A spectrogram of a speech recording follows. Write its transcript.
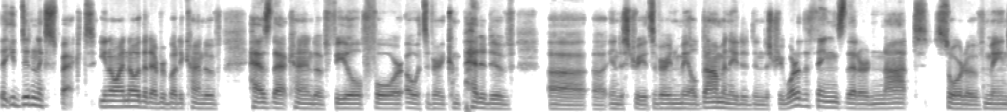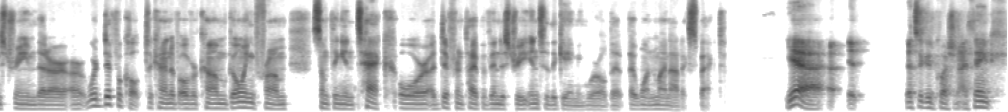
that you didn't expect? You know, I know that everybody kind of has that kind of feel for, oh, it's a very competitive uh, uh, industry. It's a very male dominated industry. What are the things that are not sort of mainstream that are, are were difficult to kind of overcome going from something in tech or a different type of industry into the gaming world that, that one might not expect? Yeah, uh, it, that's a good question. I think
